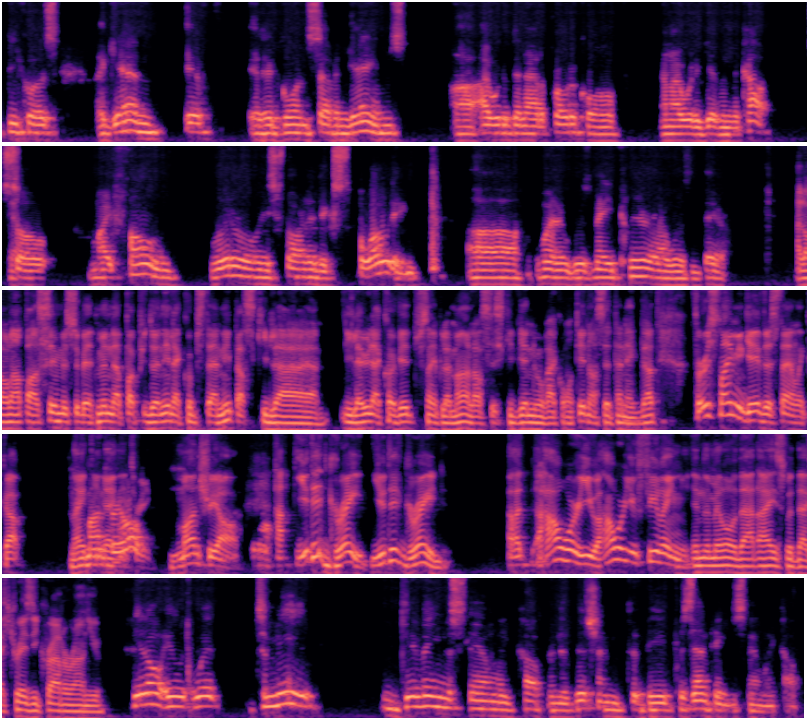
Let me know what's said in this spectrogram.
because again, if it had gone seven games, uh, I would have been out of protocol and I would have given the cup. Yeah. So my phone literally started exploding uh, when it was made clear I wasn't there. Alors l'an passé, M. Bettman n'a pas pu donner la Coupe cette année parce qu'il a, il a eu la COVID tout simplement. Alors c'est ce qu'il vient de nous raconter dans cette anecdote. First time you gave the Stanley Cup, 1993, Montreal. Montreal. You did great. You did great. Uh, how were you? How were you feeling in the middle of that ice with that crazy crowd around you? You know, it, with, to me, giving the Stanley Cup, in addition to be presenting the Stanley Cup,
